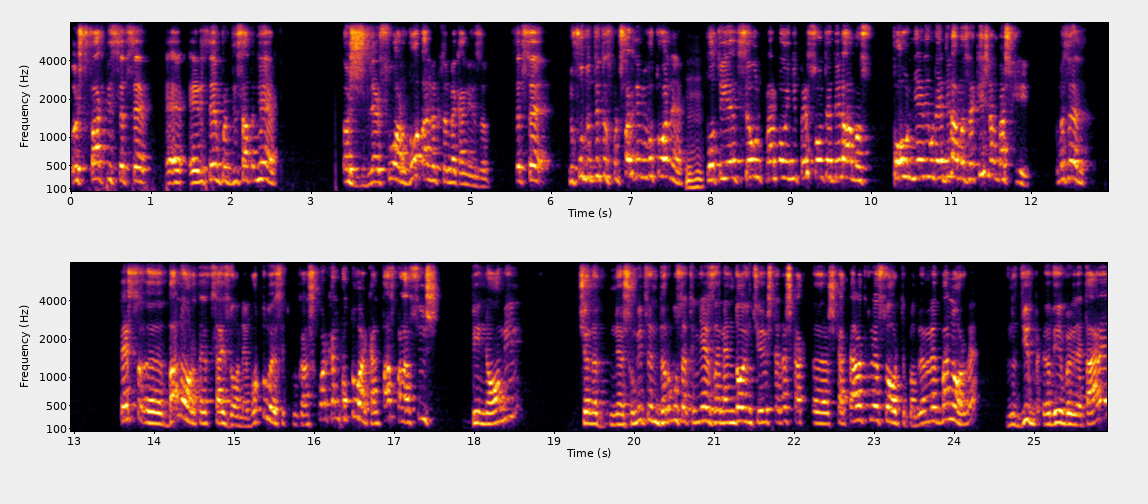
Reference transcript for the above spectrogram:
është fakti sepse e, e rithem për të disatën herë, është zhvlerësuar vota në këtë mekanizëm. Sepse në fund të ditës për çfarë kemi votuar ne? Mhm. Po të jetë se unë pranoj një person të Edi Ramës, po unë njeriun e Edi Ramës e kisha në bashki. Domethënë perso, banorët e kësaj zone, votuesit kur kanë shkuar kanë votuar, kanë pas parasysh binomin që në në shumicën dërrmuese të njerëzve mendojnë që është edhe shkak shkaktarët kryesor të problemeve të banorëve në gjithë vijën bregdetare,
